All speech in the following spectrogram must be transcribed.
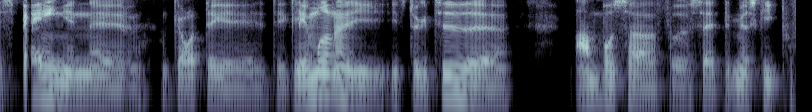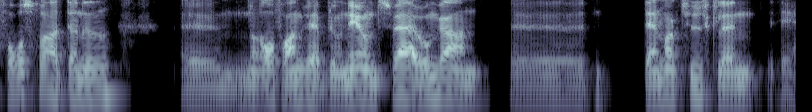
Spanien øh, har gjort det, det glimrende i, i et stykke tid. Øh, Ambros har fået sat lidt mere skik på forsvaret dernede. Øh, når Frankrig er blevet nævnt, Sverige, Ungarn, øh, Danmark, Tyskland, ja,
